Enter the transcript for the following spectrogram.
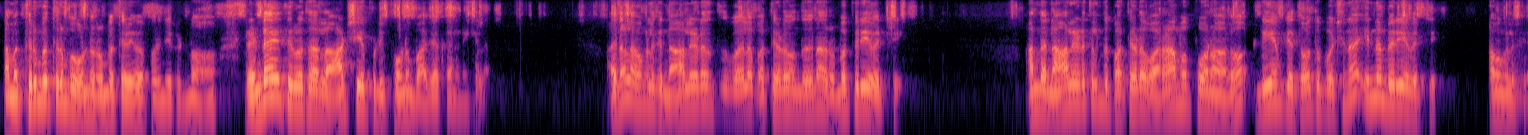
நம்ம திரும்ப திரும்ப ஒண்ணு ரொம்ப தெளிவாக புரிஞ்சுக்கணும். ரெண்டாயிரத்தி இருபத்தி ஆறுல ஆட்சியை பிடிப்போம்னு பாஜக நினைக்கல. அதனால அவங்களுக்கு நாலு இடத்துக்கு பதிலாக பத்து இடம் வந்ததுன்னா ரொம்ப பெரிய வெற்றி. அந்த நாலு இடத்துல இருந்து பத்து இடம் வராம போனாலும் டிஎம்கே தோத்து போச்சுன்னா இன்னும் பெரிய வெற்றி அவங்களுக்கு.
